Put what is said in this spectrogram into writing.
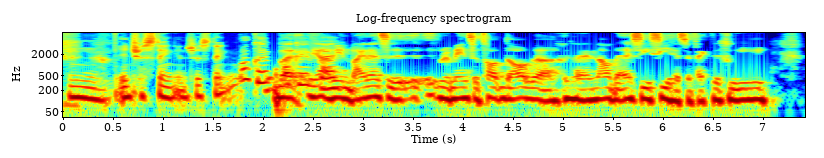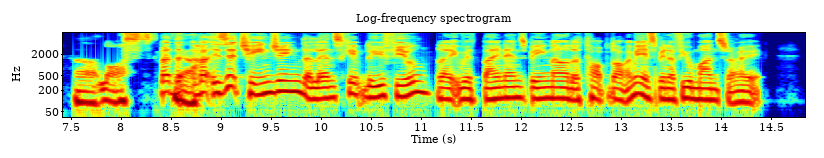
Hmm, interesting, interesting. Okay, But okay, yeah, fair. I mean, Binance i- i- remains the top dog, uh, and now the SEC has effectively uh, lost. But the, yeah. but is it changing the landscape? Do you feel like with Binance being now the top dog? I mean, it's been a few months, right?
